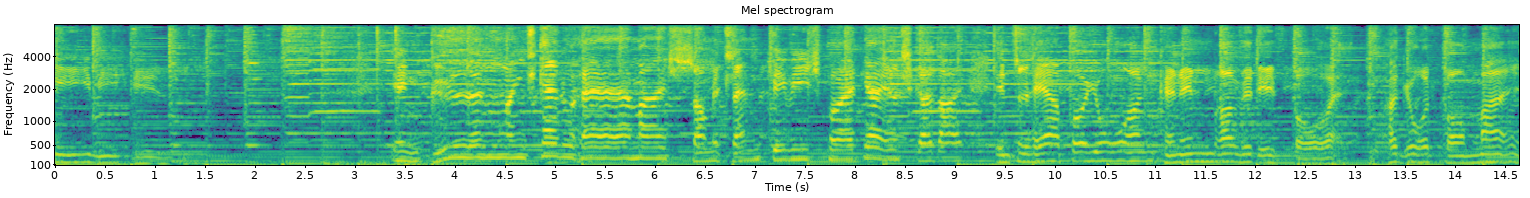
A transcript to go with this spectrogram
evighed. En gylden ring skal du have mig Som et sandt bevis på at jeg elsker dig. Intet her på jorden kan ændre ved det For at du har gjort for mig.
